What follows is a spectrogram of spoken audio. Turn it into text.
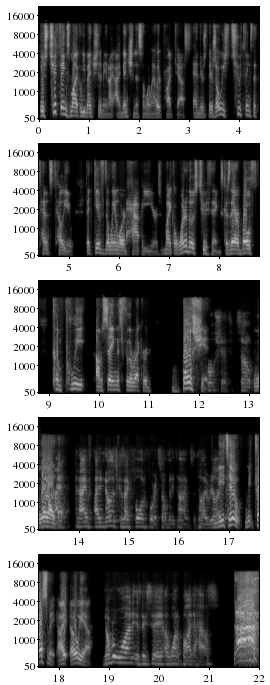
There's two things, Michael, you mentioned to me, and I, I mentioned this on one of my other podcasts. And there's there's always two things that tenants tell you that give the landlord happy ears. Michael, what are those two things? Because they are both complete. I'm saying this for the record, bullshit. bullshit. So What are I they? and I I know this because I've fallen for it so many times until I realized. Me too. Me, trust me. I oh yeah. Number one is they say I want to buy the house, Ah.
